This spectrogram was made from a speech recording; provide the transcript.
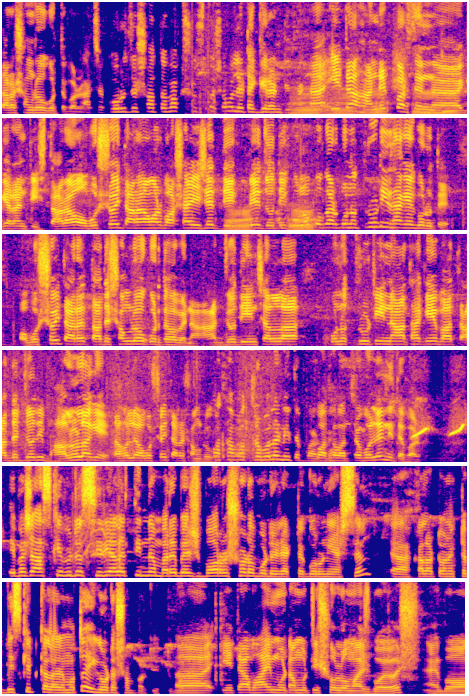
তারা সংগ্রহ করতে পারবে। আচ্ছা গরু যে শতভাগ সুস্থ সবল এটা গ্যারান্টি হ্যাঁ, এটা হান্ড্রেড পার্সেন্ট গ্যারান্টি তারা অবশ্যই তারা আমার বাসায় এসে দেখবে যদি কোনো প্রকার কোনো ত্রুটি থাকে গরুতে অবশ্যই তারা তাদের সংগ্রহ করতে হবে না। আর যদি ইনশাল্লাহ কোনো ত্রুটি না থাকে বা তাদের যদি ভালো লাগে তাহলে অবশ্যই তারা সংগ্রহ কথাবার্তা বলে নিতে পারবে। কথাবার্তা বলে নিতে পারবে। এবার আজকে ভিডিও সিরিয়ালের তিন নম্বরে বেশ বড় সড়ো বডির একটা গরু নিয়ে আসছেন। কালারটা অনেকটা বিস্কিট কালারের মতো এই গরুটা সম্পর্কে একটু এটা ভাই মোটামুটি ষোলো মাস বয়স এবং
